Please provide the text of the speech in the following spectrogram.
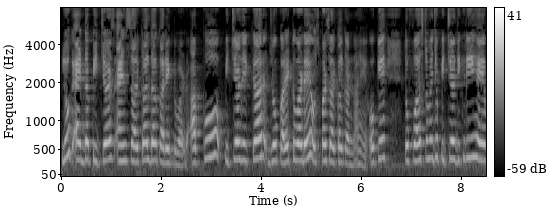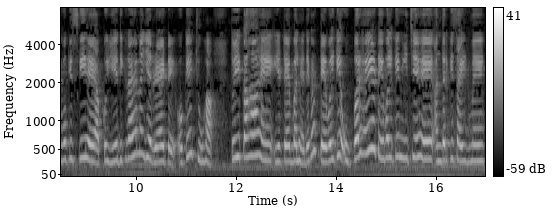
look at the pictures and circle the correct word आपको पिक्चर देखकर जो करेक्ट वर्ड है, उस पर सर्कल करना है ओके तो फ़र्स्ट में जो पिक्चर दिख रही है, वो किसकी है? आपको ये दिख रहा है ना, ये रेट है ओके चूहा। तो ये कहाँ है? ये टेबल है। देखा टेबल के ऊपर है या टेबल के नीचे है? अंदर की साइड में,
